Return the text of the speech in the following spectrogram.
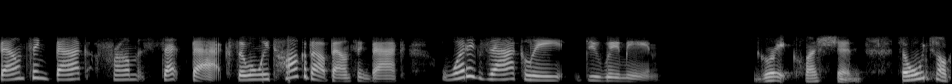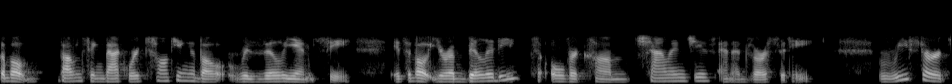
bouncing back from setbacks. So, when we talk about bouncing back, what exactly do we mean? Great question. So, when we talk about bouncing back, we're talking about resiliency. It's about your ability to overcome challenges and adversity. Research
